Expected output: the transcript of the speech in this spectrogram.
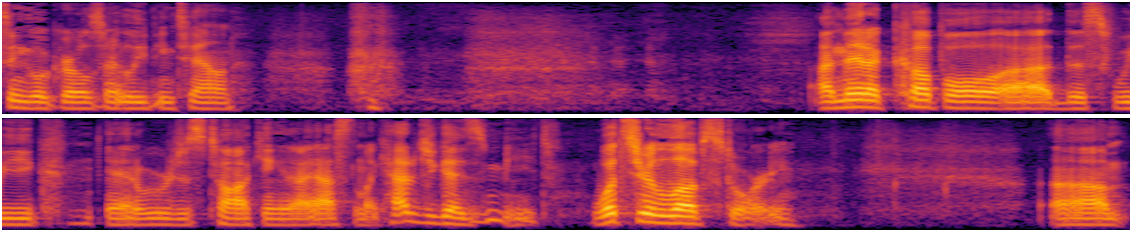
single girls are leaving town. I met a couple uh, this week, and we were just talking, and I asked them, like, how did you guys meet? What's your love story? Um,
